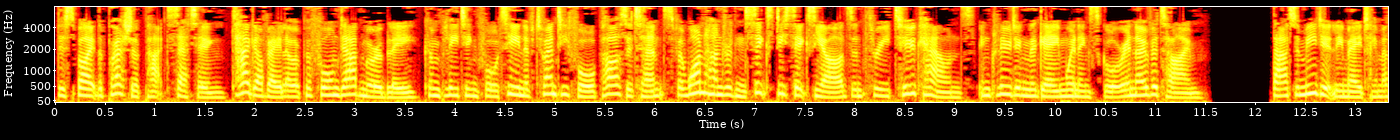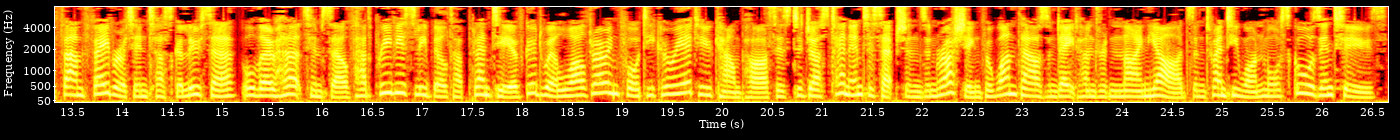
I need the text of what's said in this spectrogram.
Despite the pressure-packed setting, Tagovailoa performed admirably, completing 14 of 24 pass attempts for 166 yards and 3 two-counts, including the game-winning score in overtime. That immediately made him a fan favorite in Tuscaloosa, although Hurts himself had previously built up plenty of goodwill while throwing 40 career two-count passes to just 10 interceptions and rushing for 1,809 yards and 21 more scores in twos.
